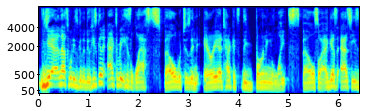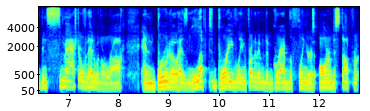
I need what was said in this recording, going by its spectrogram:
yeah, and that's what he's going to do. He's going to activate his last spell, which is an area attack. It's the Burning Light spell. So I guess as he's been smashed over the head with a rock, and Bruno has leapt bravely in front of him to grab the Flinger's arm to stop from,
